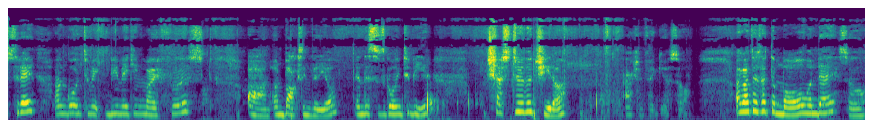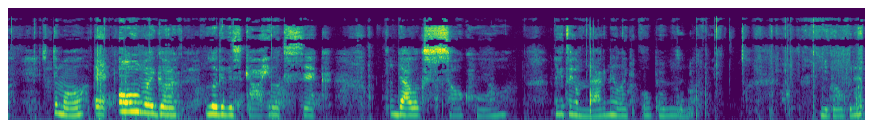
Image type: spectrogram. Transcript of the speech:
Today I'm going to make, be making my first um, unboxing video and this is going to be Chester the Cheetah action figure. So I got this at the mall one day, so it's at the mall and oh my god, look at this guy, he looks sick. That looks so cool. I think it's like a magnet, like it opens and you can open it.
